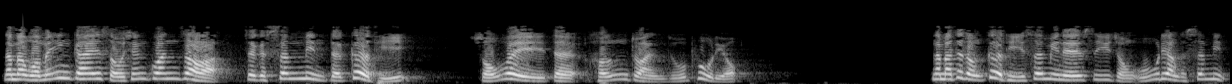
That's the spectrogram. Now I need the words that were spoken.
那么我们应该首先关照啊，这个生命的个体，所谓的横转如瀑流。那么这种个体生命呢，是一种无量的生命。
